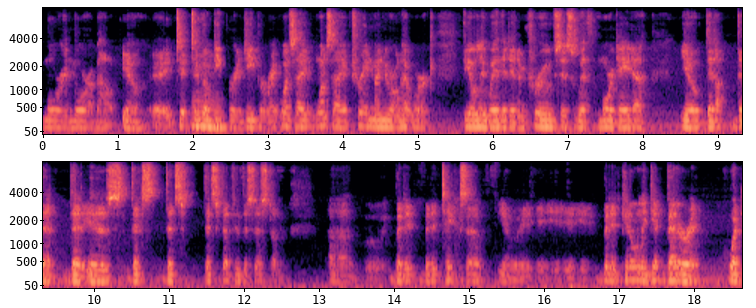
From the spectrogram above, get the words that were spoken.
more and more about you know uh, to, to go Mm. deeper and deeper right? Once i once i have trained my neural network the only way that it improves is with more data you know that that that is that's that's that's fed through the system. Uh, but it but it takes a you know it, it, but it can only get better at what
